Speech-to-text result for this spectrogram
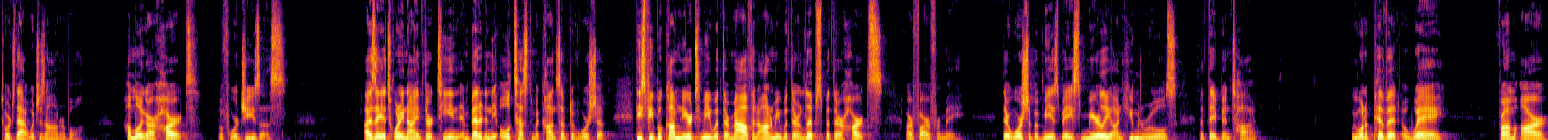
towards that which is honorable. Humbling our heart before Jesus. Isaiah 29 13, embedded in the Old Testament concept of worship. These people come near to me with their mouth and honor me with their lips, but their hearts are far from me. Their worship of me is based merely on human rules that they've been taught. We want to pivot away from our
